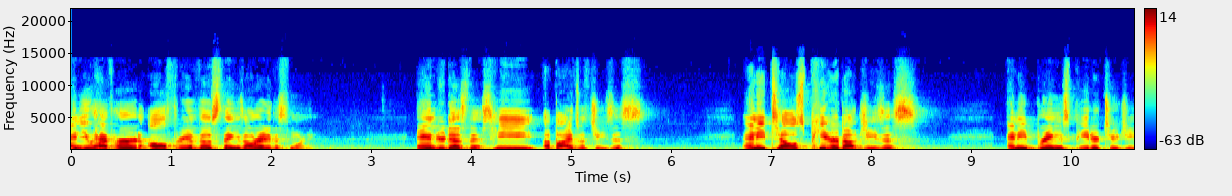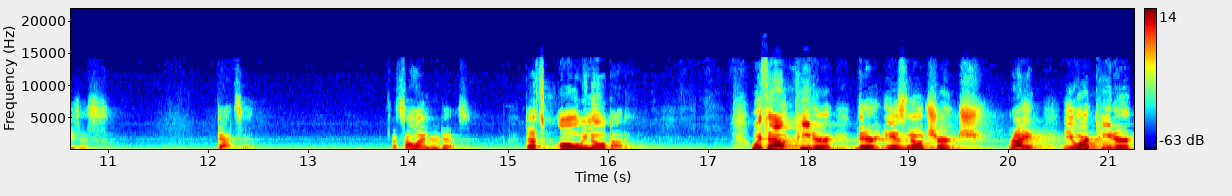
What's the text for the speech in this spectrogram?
and you have heard all three of those things already this morning. Andrew does this he abides with Jesus, and he tells Peter about Jesus, and he brings Peter to Jesus. That's it. That's all Andrew does. That's all we know about him. Without Peter, there is no church, right? You are Peter.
